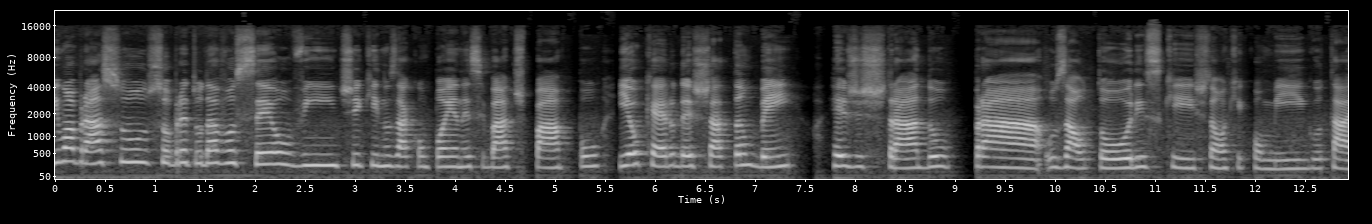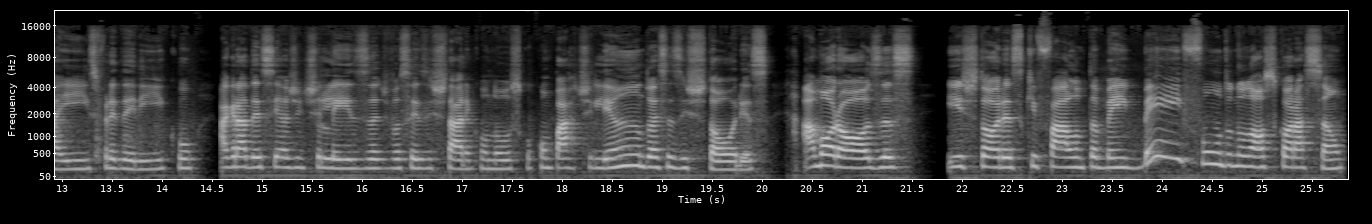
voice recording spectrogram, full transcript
E um abraço sobretudo a você, ouvinte, que nos acompanha nesse bate-papo. E eu quero deixar também registrado para os autores que estão aqui comigo, Thaís, Frederico, agradecer a gentileza de vocês estarem conosco, compartilhando essas histórias amorosas e histórias que falam também bem fundo no nosso coração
